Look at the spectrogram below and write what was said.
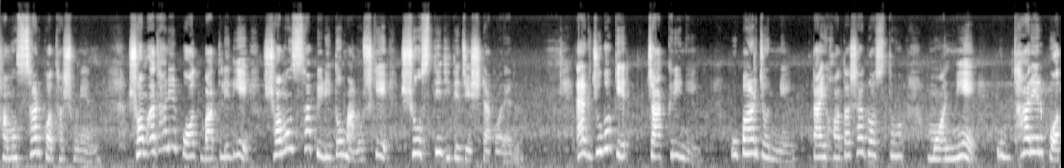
সমস্যার কথা শোনেন। সমাধানের পথ বাতলে দিয়ে সমস্যা পীড়িত মানুষকে স্বস্তি দিতে চেষ্টা করেন। এক যুবকের চাকরি নেই, উপার্জন নেই, তাই হতাশাগ্রস্ত মন নিয়ে উদ্ধারের পথ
